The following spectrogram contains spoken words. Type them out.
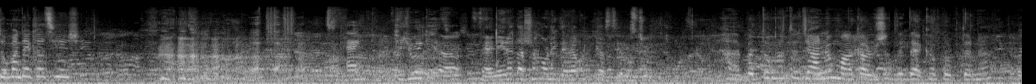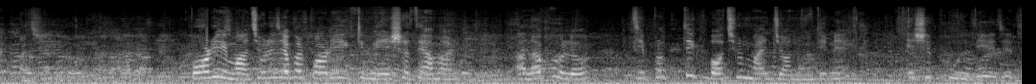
তোমাদের কাছে এসে? কি ফ্যানেরা তার সঙ্গে অনেক দেখা করতে আসছে নিশ্চয়ই? হ্যাঁ বা তোমরা তো জানো মা কারোর সাথে দেখা করতে না। পরে মা চলে যাবার পরে একটি মেয়ের সাথে আমার আলাপ হলো যে প্রত্যেক বছর মায়ের জন্মদিনে এসে ফুল দিয়ে যেত।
